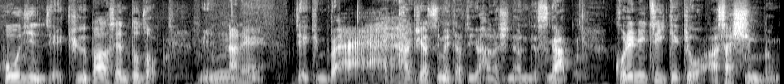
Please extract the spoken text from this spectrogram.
法人税9%増、みんなね、税金ばーかき集めたという話なんですが、これについて今日、朝日新聞、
